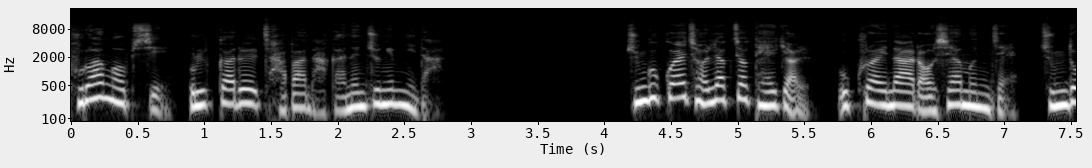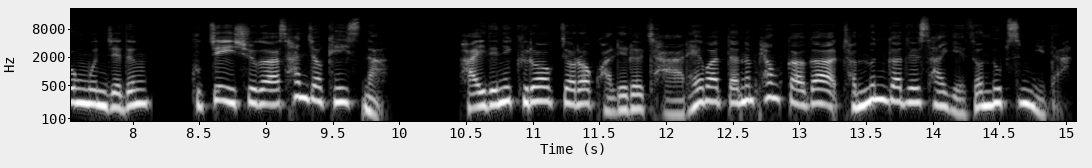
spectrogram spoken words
불황 없이 물가를 잡아 나가는 중입니다. 중국과의 전략적 대결, 우크라이나 러시아 문제, 중동 문제 등 국제 이슈가 산적해 있으나 바이든이 그럭저럭 관리를 잘 해왔다는 평가가 전문가들 사이에서 높습니다.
